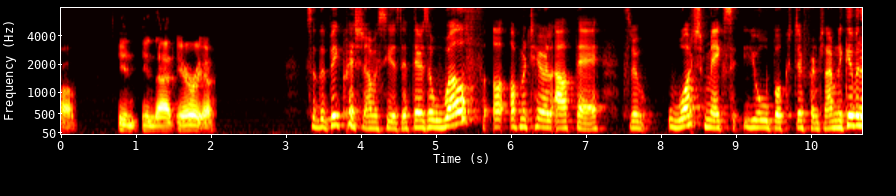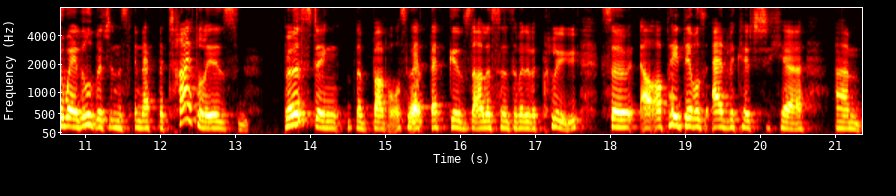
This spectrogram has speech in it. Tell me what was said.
uh, in in that area. So the big question, obviously, is if there's a wealth of material out there sort of what makes your book different. And I'm going to give it away a little bit in, this, in that the title is hmm. Bursting the Bubble. So that, that gives our listeners a bit of a clue. So I'll, I'll play devil's advocate here. Um,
